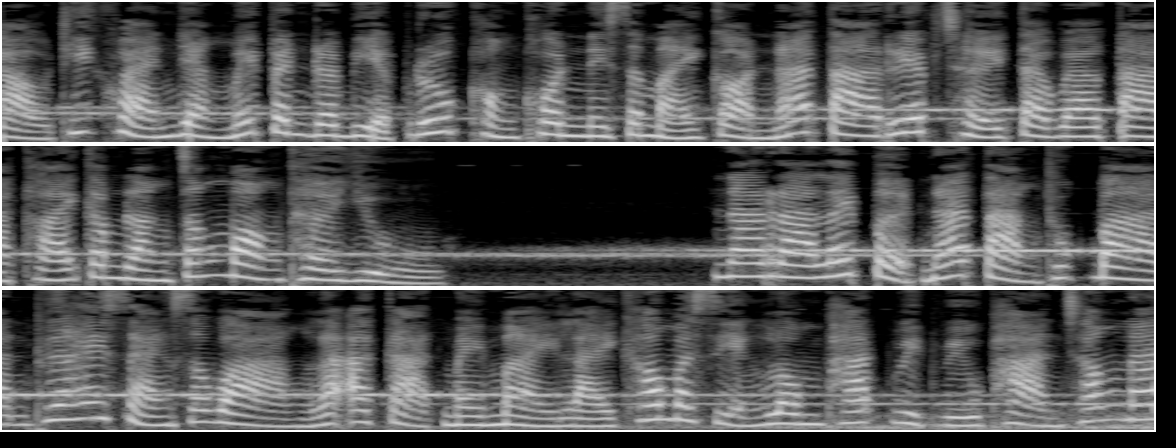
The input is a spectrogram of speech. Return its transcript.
ก่าๆที่แขวนอย่างไม่เป็นระเบียบรูปของคนในสมัยก่อนหน้าตาเรียบเฉยแต่แววตาคล้ายกำลังจ้องมองเธออยู่ นาราไล่เปิดหน้าต่างทุกบานเพื่อให้แสงสว่างและอากาศใหม่ ๆ ไหลเข้ามาเสียงลมพัดหวิดวิวผ่านช่องหน้า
